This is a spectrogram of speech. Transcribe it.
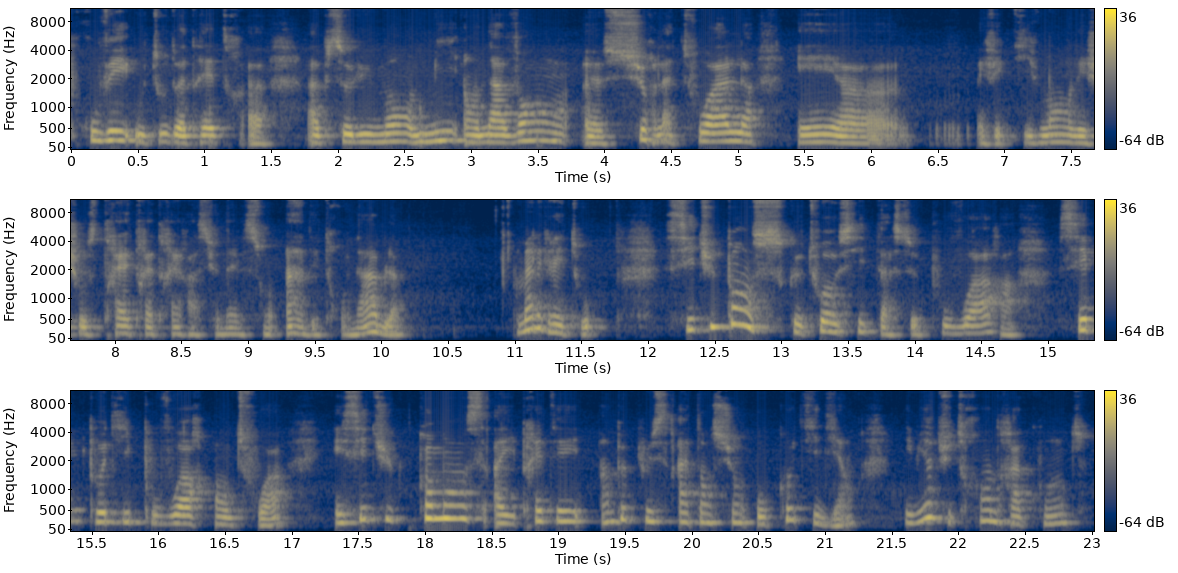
prouvé, où tout doit être euh, absolument mis en avant euh, sur la toile. Et effectivement, les choses très très très rationnelles sont indétrônables. Malgré tout, si tu penses que toi aussi tu as ce pouvoir, ces petits pouvoirs en toi, et si tu commences à y prêter un peu plus attention au quotidien, eh bien tu te rendras compte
